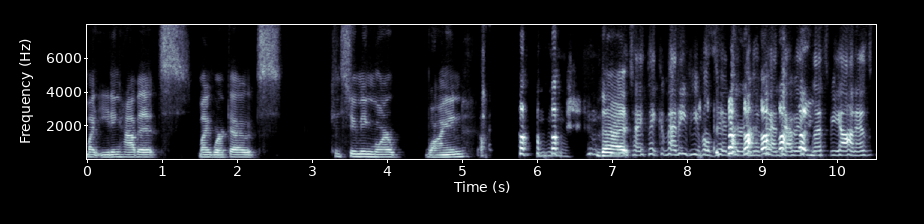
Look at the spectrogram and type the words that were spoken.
my eating habits, my workouts, consuming more wine. mm-hmm. that Which I think many people did during the pandemic, let's be honest.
